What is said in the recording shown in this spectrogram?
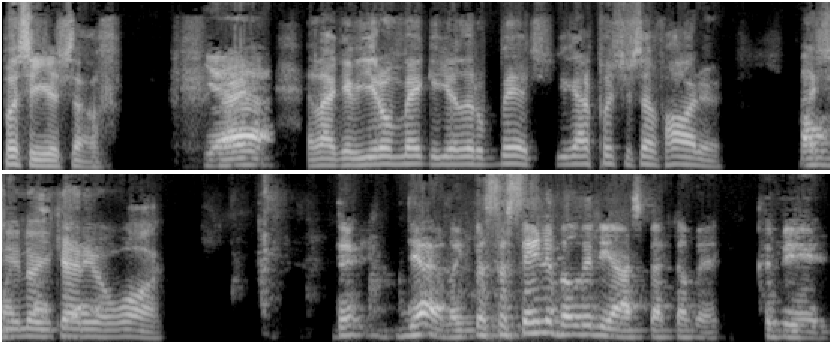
pushing yourself. Yeah. Right? And like if you don't make it, you're a little bitch. You gotta push yourself harder. Actually, oh you know God, you can't yeah. even walk. yeah, like the sustainability aspect of it could be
